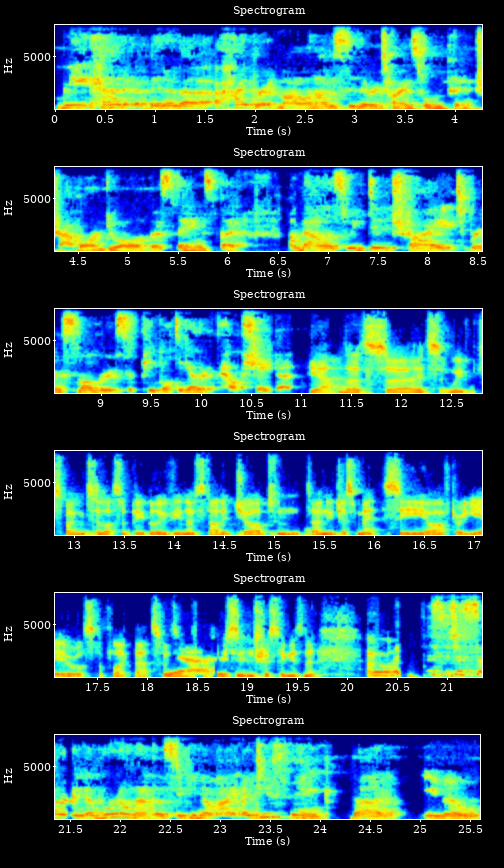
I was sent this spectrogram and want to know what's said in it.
we had a bit of a, a, hybrid model, and obviously there were times where we couldn't travel and do all of those things. But on balance, we did try to bring small groups of people together to help shape it. Yeah, that's uh, it's. We've spoken to lots of people who've you know started jobs and only just met the CEO after a year or stuff like that. So it's, yeah. it's interesting, isn't it? Um, well, just, just sorry, a word on that though, Steve. You know, I, I do think that you know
